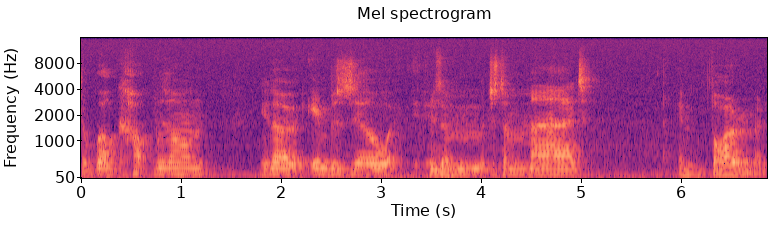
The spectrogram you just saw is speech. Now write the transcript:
The World Cup was on, you know, in Brazil. It was a m just a mad environment.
